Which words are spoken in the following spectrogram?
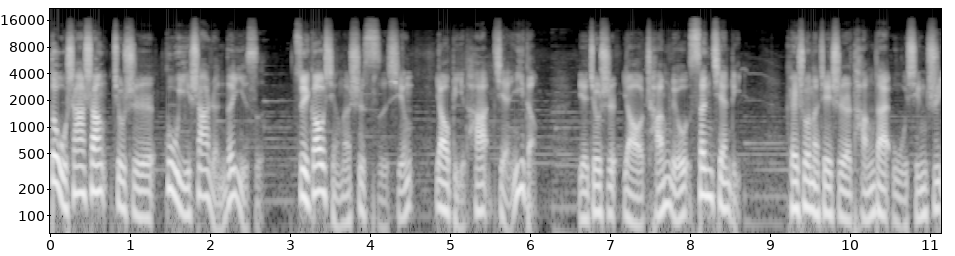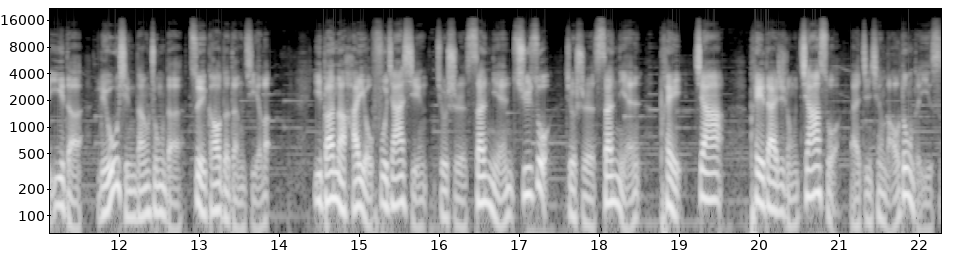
斗杀伤就是故意杀人的意思。最高刑呢是死刑，要比他减一等，也就是要长留三千里。可以说呢，这是唐代五刑之一的流刑当中的最高的等级了。一般呢还有附加刑，就是三年居坐，就是三年配加。佩戴这种枷锁来进行劳动的意思。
